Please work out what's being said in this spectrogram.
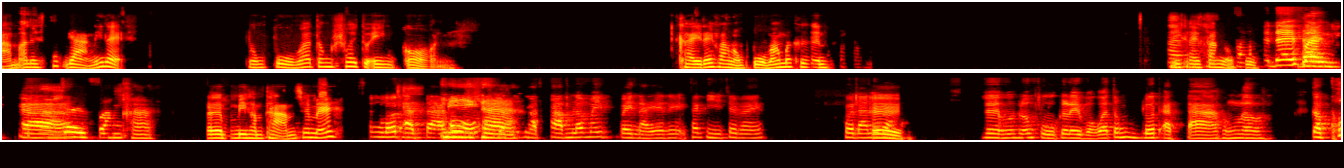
ามอะไรสักอย่างนี่แหละ หลวงปู่ว่าต้องช่วยตัวเองก่อน ใครได้ฟังหลวงปู่บ้างเมื่อคืน มีใครฟังหลวงปู่ได้ฟังค่ะได้ฟังค่ะ เออมีคำถามใช่ไหมต้องลดอัตรามีเขาบอกว่าค่ะ ปฏิบัติธรรมแล้วไม่ไปไหนอะไรสักทีใช่ไหมคนนั้นหเอรือเปอล่าเออหลวงปู่ก็เลยบอกว่าต้องลดอัตราของเรา กับค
